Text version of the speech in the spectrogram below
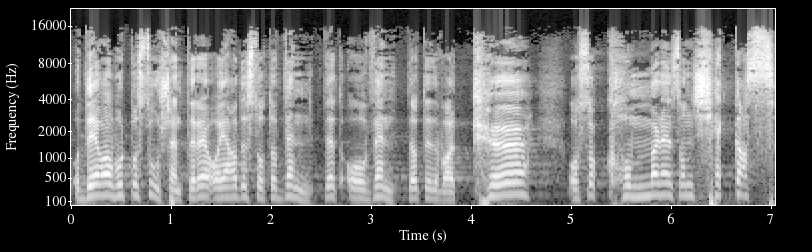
Og Det var bort på Storsenteret, og jeg hadde stått og ventet og ventet. og Det var kø, og så kommer det en sånn kjekkas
